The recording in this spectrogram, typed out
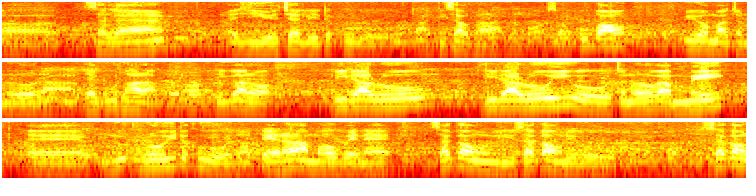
အာဇတ်လန်းအရည်ရွယ်ချက်လေးတစ်ခုကိုဒါတိဆောက်ထားတာပဲပေါ့ဆိုတော့ပူပေါင်းပြီးတော့မှကျွန်တော်တို့ဒါရိုက်ကူးထားတာပေါ့နော်အဓိကတော့ leader role လီဒါရိုးကြီးကိုကျွန်တော်တို့က main အဲရိုးကြီးတစ်ခုကိုကျွန်တော်တည်ထားတာမဟုတ်ပဲねဇက်ကောင်ကြီးဇက်ကောင်တွေကိုဇက်ကောင်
